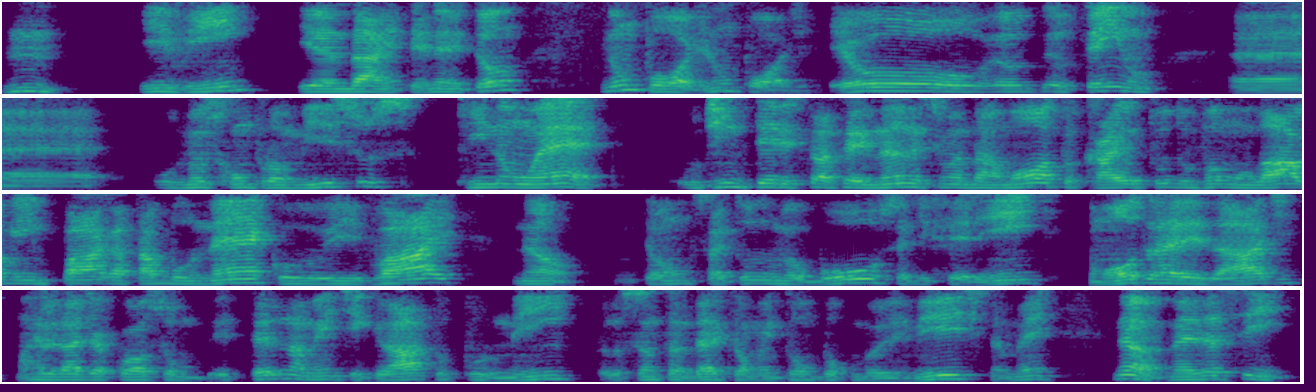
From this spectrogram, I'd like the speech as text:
hum, e vir e andar, entendeu? Então, Não pode, não pode. Eu, eu, eu tenho é, os meus compromissos, que não é o dia inteiro estar treinando em cima da moto, caiu tudo, vamos lá, alguém paga, tá boneco e vai. Não, então sai tudo do meu bolso, é diferente. É uma outra realidade, uma realidade a qual eu sou eternamente grato por mim, pelo Santander que aumentou um pouco o meu limite também. Não, mas assim,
